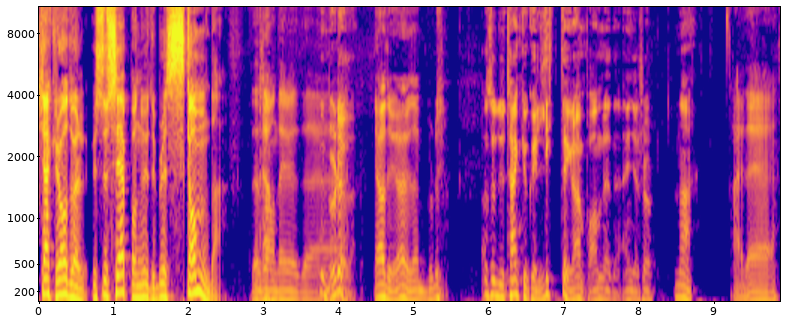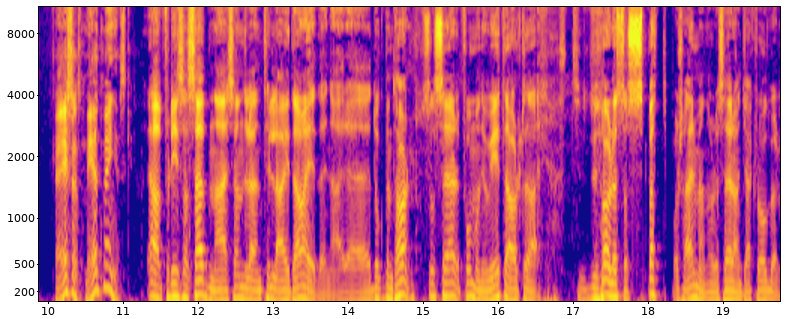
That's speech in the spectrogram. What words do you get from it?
Jack Rodwell, hvis du ser på nå, du burde skamme deg. Det sa han David. eh, Du burde jo det. Ja, du gjør jo det. Burde Altså, Du tenker jo ikke lite grann på andre enn deg sjøl. Nei. Nei, det Hva er et slags medmenneske? Ja, For de som har sett den her Sunderland til I Die, den her eh, dokumentaren, så ser, får man jo vite alt det der. Du, har lyst til å spytte på skjermen når du ser han Jack Rodwell.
